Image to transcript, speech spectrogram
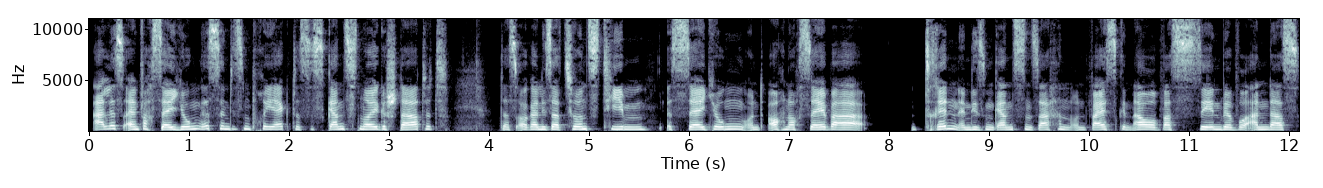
alles einfach sehr jung ist in diesem Projekt. Es ist ganz neu gestartet. Das Organisationsteam ist sehr jung und auch noch selber drin in diesen ganzen Sachen und weiß genau, was sehen wir woanders,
